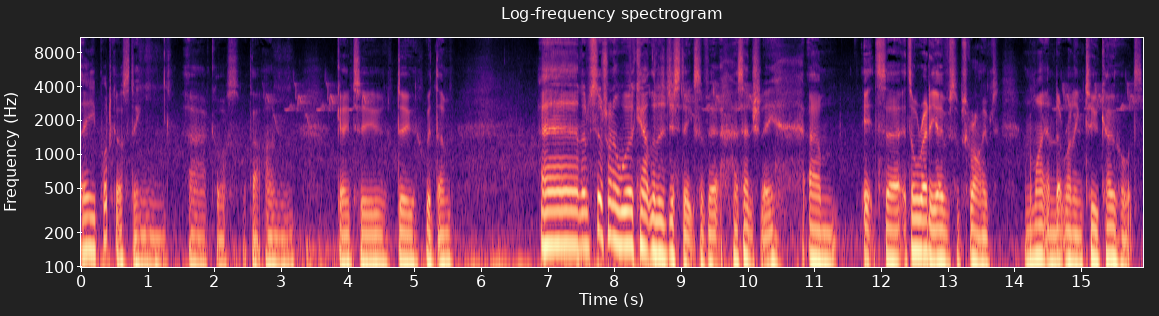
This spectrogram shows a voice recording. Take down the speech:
a podcasting uh, course that I'm going to do with them. And I'm still trying to work out the logistics of it. Essentially, um, it's uh, it's already oversubscribed, and I might end up running two cohorts.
